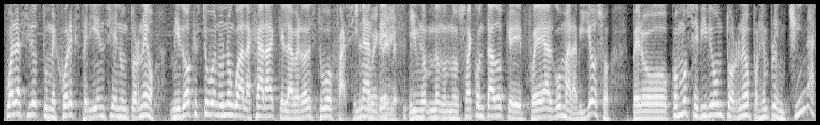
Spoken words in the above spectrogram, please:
¿cuál ha sido tu mejor experiencia en un torneo? Mi doc estuvo en uno en Guadalajara que la verdad estuvo fascinante increíble. y no- no- nos ha contado que fue algo maravilloso. Pero, ¿cómo se vive un torneo, por ejemplo, en China?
